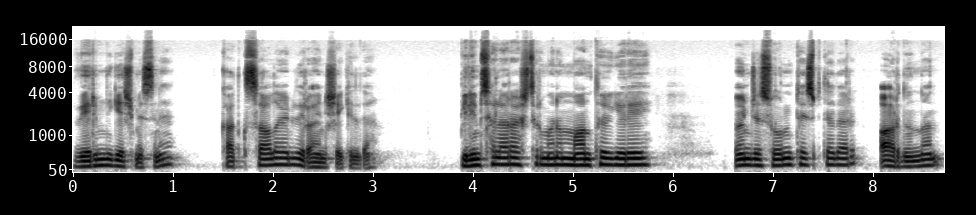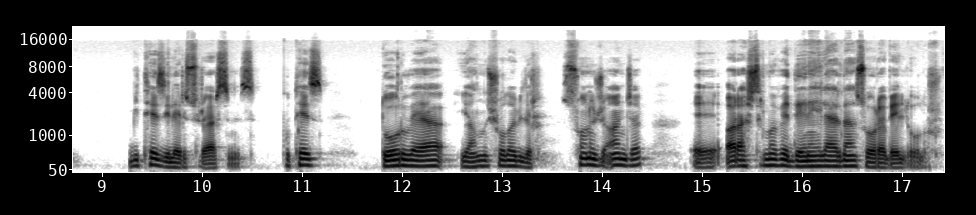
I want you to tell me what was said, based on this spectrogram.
verimli geçmesine katkı sağlayabilir aynı şekilde. Bilimsel araştırmanın mantığı gereği önce sorunu tespit eder, ardından bir tez ileri sürersiniz. Bu tez doğru veya yanlış olabilir. Sonucu ancak e, araştırma ve deneylerden sonra belli olur.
